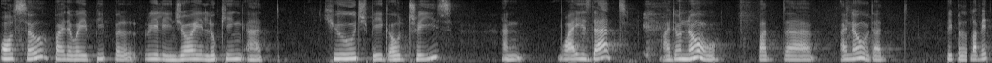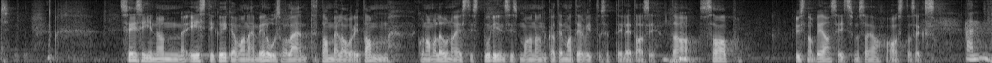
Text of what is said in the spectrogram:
Also, by the way, people really enjoy looking at huge big old trees And why is that? I don't know, but uh, I know that people love it. see siin on Eesti kõige vanem elusolend, Tamme-Lauri tamm. kuna ma Lõuna-Eestist tulin, siis ma annan ka tema tervitused teile edasi. ta saab üsna pea seitsmesaja aastaseks. And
